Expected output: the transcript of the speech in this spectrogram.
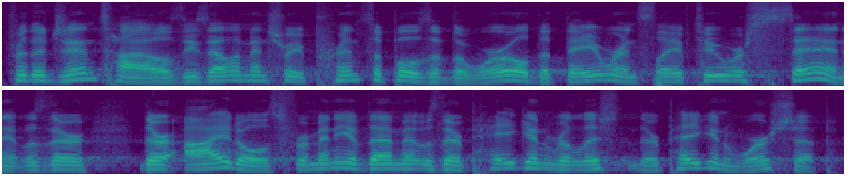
For the Gentiles, these elementary principles of the world that they were enslaved to were sin. It was their, their idols. For many of them, it was their pagan, religion, their pagan worship.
